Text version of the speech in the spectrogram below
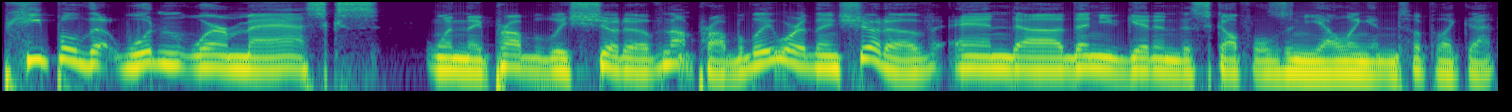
people that wouldn't wear masks when they probably should have, not probably, where they should have, and uh, then you get into scuffles and yelling and stuff like that.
